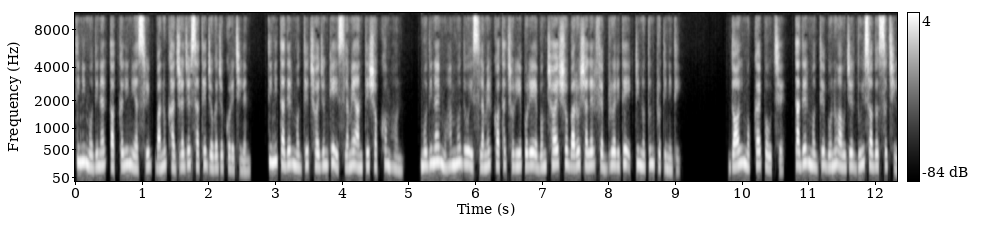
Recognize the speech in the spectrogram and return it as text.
তিনি মদিনার তৎকালীন ইয়াসরিফ বানু খাজরাজের সাথে যোগাযোগ করেছিলেন। তিনি তাদের মধ্যে ছয়জনকে ইসলামে আনতে সক্ষম হন। মদিনায় মুহাম্মদ ও ইসলামের কথা ছড়িয়ে পড়ে এবং ছয়শো বারো সালের ফেব্রুয়ারিতে একটি নতুন প্রতিনিধি দল মক্কায় পৌঁছে। তাদের মধ্যে বনু আউজের দুই সদস্য ছিল।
